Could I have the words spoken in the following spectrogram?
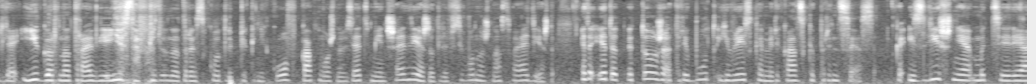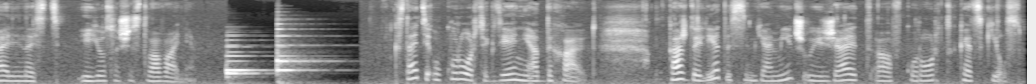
для игр на траве, есть определенный дресс-код для пикников. Как можно взять меньше одежды? Для всего нужна своя одежда. Это, это, это тоже атрибут еврейско-американской принцессы. Излишняя материальность ее существования. Кстати, о курорте, где они отдыхают. Каждое лето семья Мидж уезжает а, в курорт Catskills.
